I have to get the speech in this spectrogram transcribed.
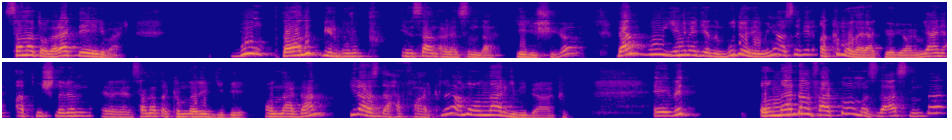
sanat olarak değeri var. Bu dağınık bir grup insan arasında gelişiyor. Ben bu yeni medyanın bu dönemini aslında bir akım olarak görüyorum. Yani 60'ların e, sanat akımları gibi onlardan biraz daha farklı ama onlar gibi bir akım. E, ve onlardan farklı olması da aslında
